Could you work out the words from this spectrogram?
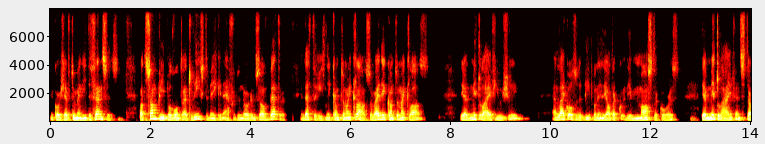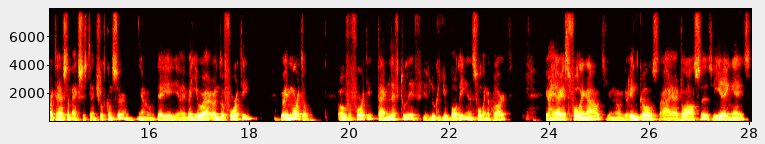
because you have too many defenses. But some people want at least to make an effort to know themselves better. And that's the reason they come to my class. So why they come to my class? They are midlife usually. And like also the people in the other, the master course, they're midlife and start to have some existential concern. You know, they uh, when you are under 40, you're immortal. Over 40, time left to live. You look at your body and it's falling apart. Your hair is falling out, you know, your wrinkles, eye glasses, hearing aids,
